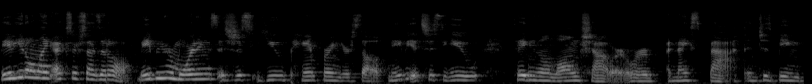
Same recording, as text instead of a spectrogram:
Maybe you don't like exercise at all. Maybe your mornings is just you pampering yourself. Maybe it's just you taking a long shower or a nice bath and just being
